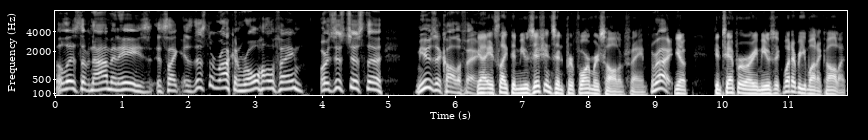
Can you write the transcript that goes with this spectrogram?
the list of nominees, it's like, is this the Rock and Roll Hall of Fame or is this just the Music Hall of Fame? Yeah, it's like the Musicians and Performers Hall of Fame. Right. You know, contemporary music, whatever you want to call it.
